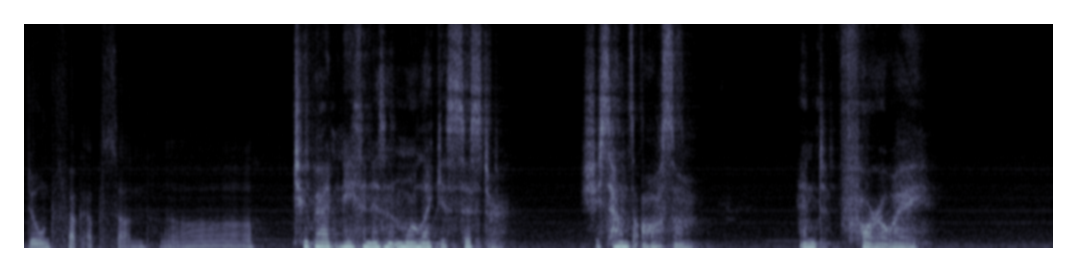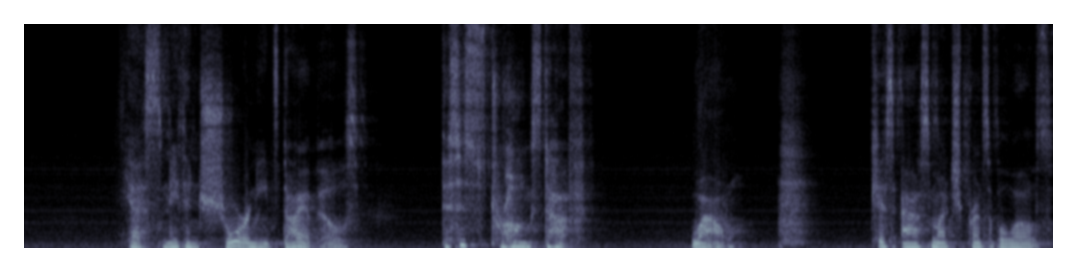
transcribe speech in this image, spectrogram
Don't fuck up, son. Ah, Too bad Nathan isn't more like his sister. She sounds awesome. And far away. Yes, Nathan sure needs diet pills. This is strong stuff. Wow. Kiss ass much, Principal Wells.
